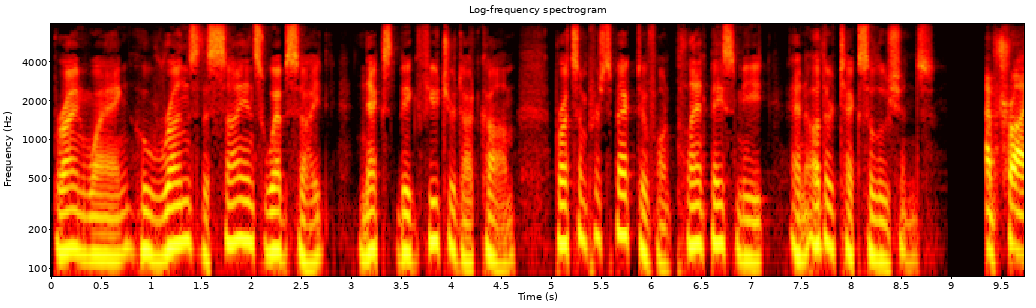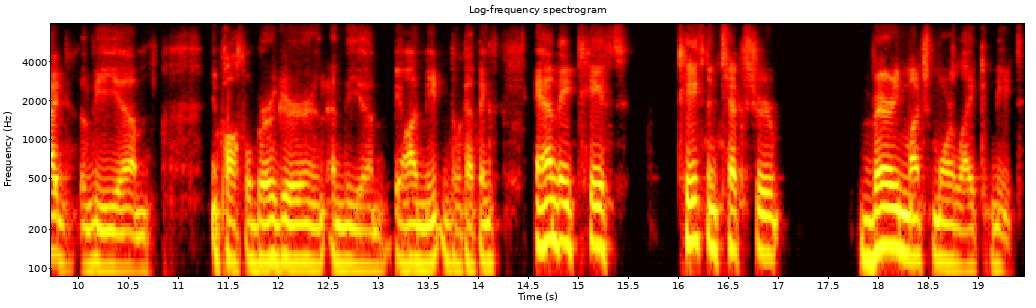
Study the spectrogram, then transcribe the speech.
Brian Wang, who runs the science website nextbigfuture.com, brought some perspective on plant based meat and other tech solutions. I've tried the um, Impossible Burger and, and the um, Beyond Meat and those kind of things, and they taste taste and texture very much more like meat.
